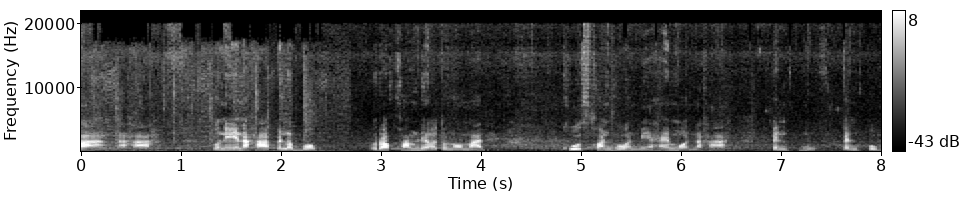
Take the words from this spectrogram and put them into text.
บ้างนะคะ ตัวนี้นะคะเป็นระบบล็อกความเร็วอัตโนมัติคูสคอนโทรลมีให้หมดนะคะ เป็นปุ่มเป็นปุ่ม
